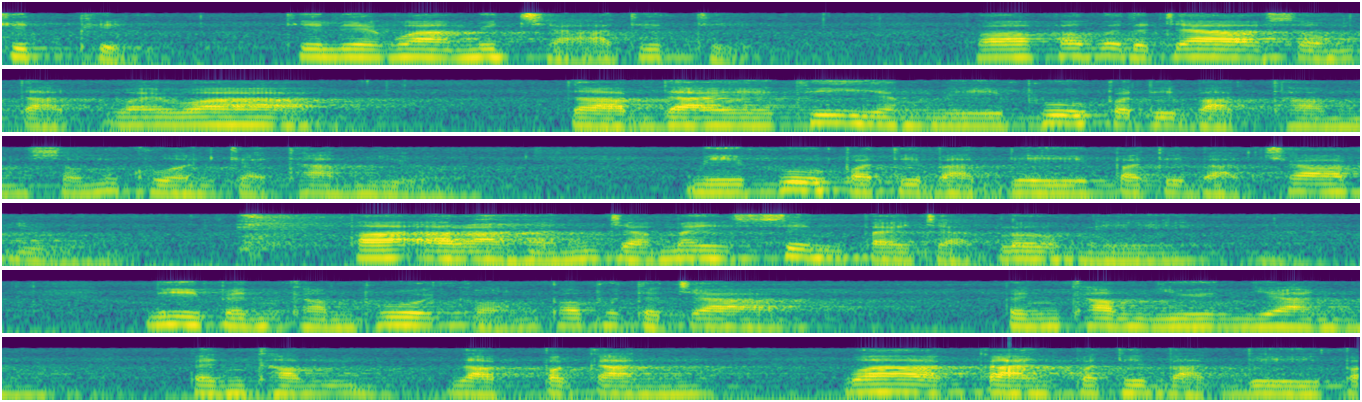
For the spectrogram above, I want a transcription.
คิดผิดที่เรียกว่ามิจฉาทิฏฐิ เพราะพระพุทธเจ้าทรงตัดไว้ว่าตราบใดที่ยังมีผู้ปฏิบัติธรรมสมควรแก่ธรรมอยู่ มีผู้ปฏิบัติดีปฏิบัติชอบอยู่ พระอาหารหันต์จะไม่สิ้นไปจากโลกนี้ นี่เป็นคำพูดของพระพุทธเจ้า เป็นคำยืนยัน เป็นคำหลักประกันว่าการปฏิบัติดีป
